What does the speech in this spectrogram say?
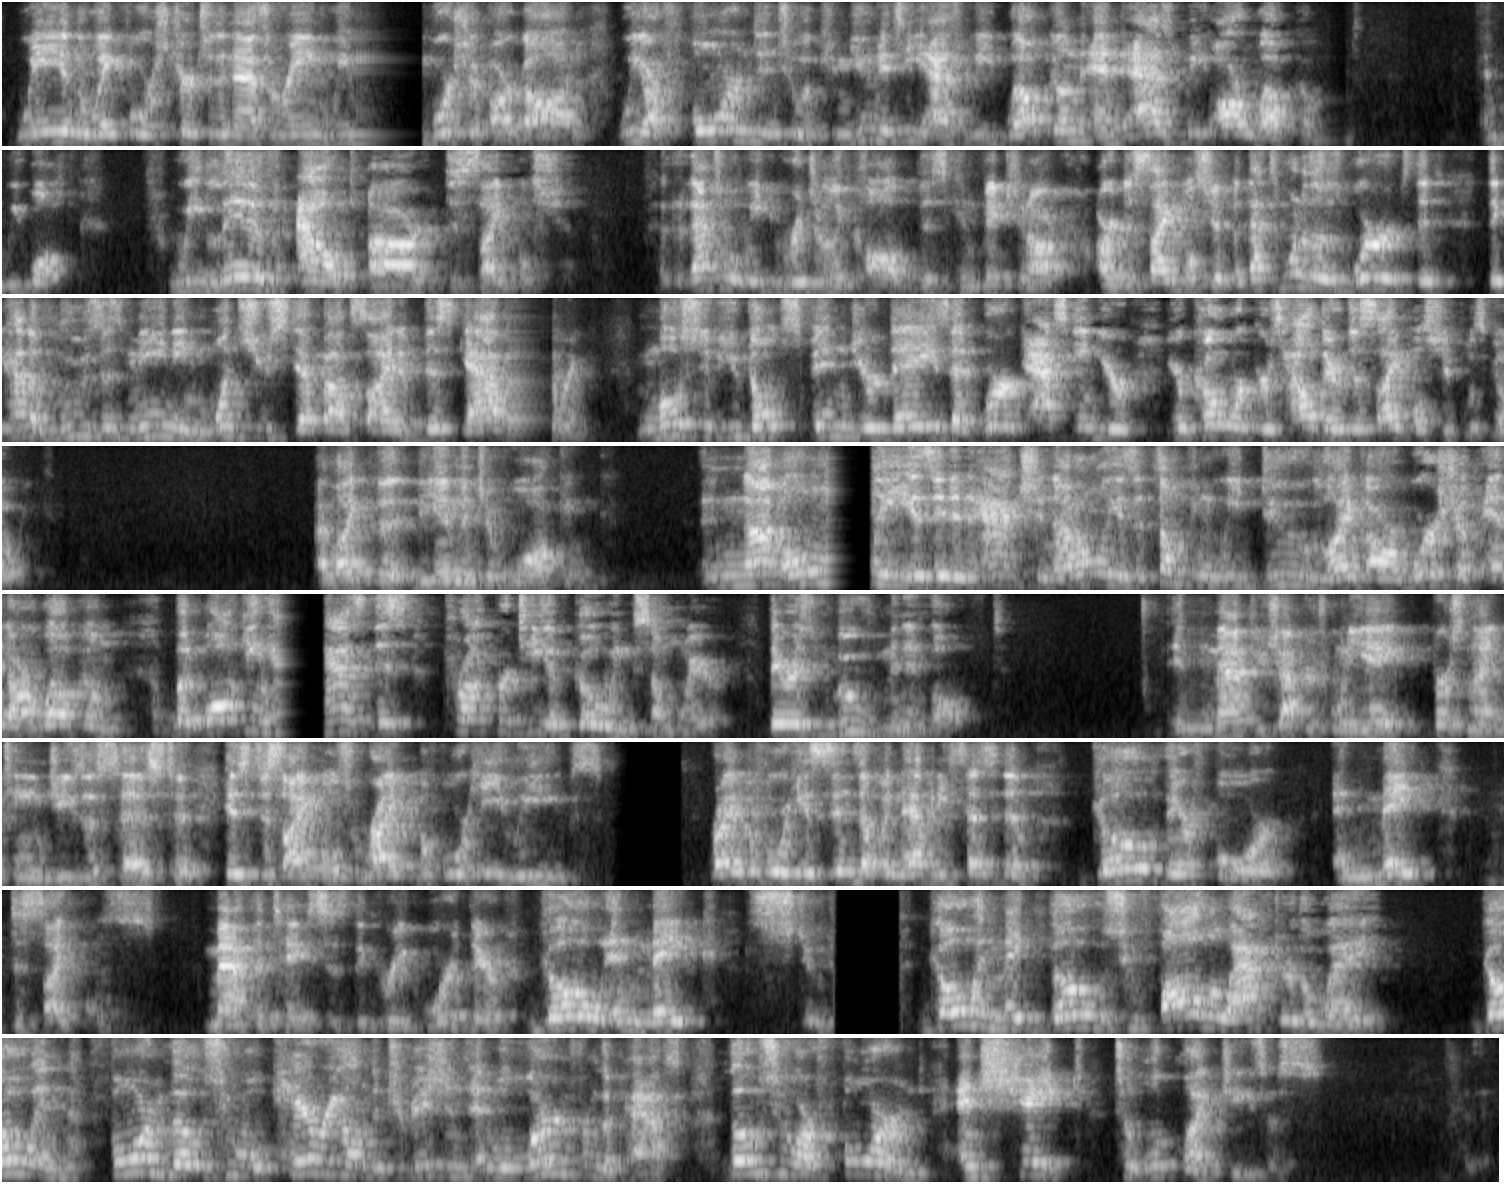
We in the Wake Forest Church of the Nazarene, we worship our God. We are formed into a community as we welcome and as we are welcomed, and we walk. We live out our discipleship. That's what we originally called this conviction, our, our discipleship. But that's one of those words that, that kind of loses meaning once you step outside of this gathering. Most of you don't spend your days at work asking your, your coworkers how their discipleship was going. I like the, the image of walking. Not only is it an action, not only is it something we do like our worship and our welcome, but walking has this property of going somewhere. There is movement involved. In Matthew chapter 28, verse 19, Jesus says to his disciples right before he leaves, right before he ascends up in heaven, he says to them, Go therefore and make disciples. Mathetes is the Greek word there. Go and make students. Go and make those who follow after the way. Go and form those who will carry on the traditions and will learn from the past, those who are formed and shaped to look like Jesus.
